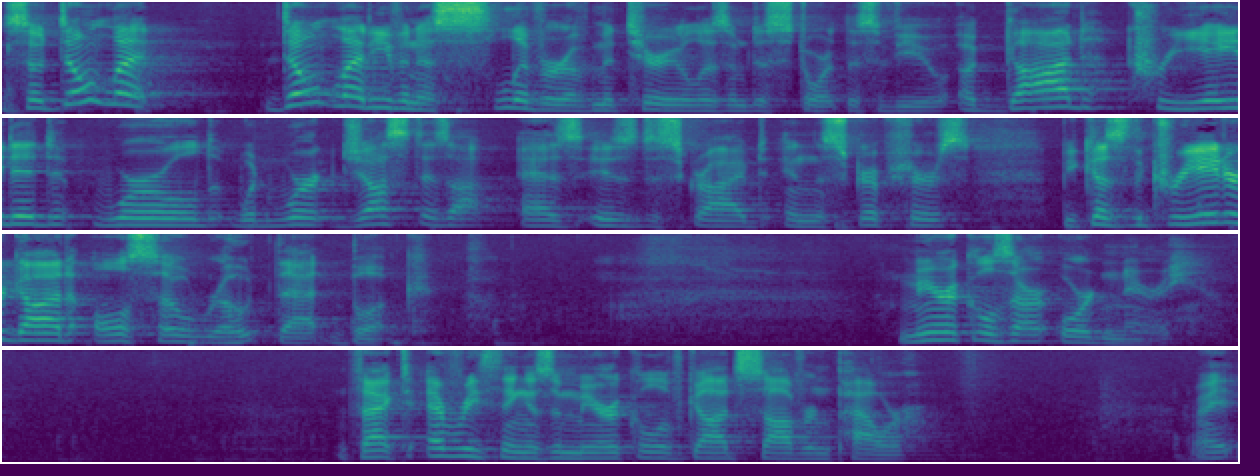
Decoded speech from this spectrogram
So don't let don't let even a sliver of materialism distort this view. A God created world would work just as, uh, as is described in the scriptures because the Creator God also wrote that book. Miracles are ordinary. In fact, everything is a miracle of God's sovereign power. Right?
